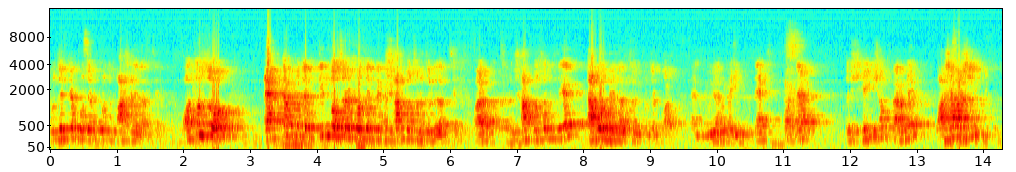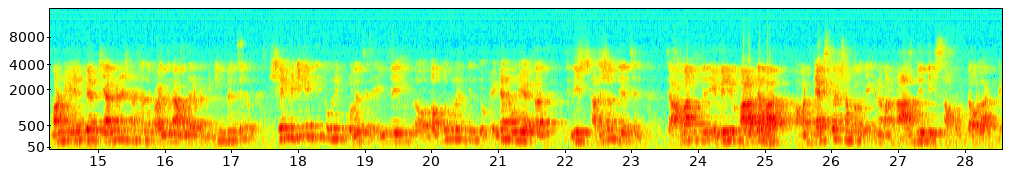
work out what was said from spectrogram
প্রজেক্ট প্রজেক্ট পাশ হয়ে যাচ্ছে। অথচ একটা প্রজেক্ট তিন বছরের প্রজেক্ট থেকে সাত বছরে চলে যাচ্ছে। আর সাত বছর থেকে ডাবল হয়ে যাচ্ছে ওই project cost and we are paying tax for that তো সেই সব কারণে পাশাপাশি মাননীয় এনবিআর চেয়ারম্যানের সাথে কয়েকদিন আমাদের একটা মিটিং হয়েছিল। সেই মিটিং এ কিন্তু উনি বলেছেন, এই যে তথ্যগুলো কিন্তু এখানে উনি একটা জিনিস সাজেশন দিয়েছেন যে আমার যদি রেভিনিউ বাড়াতে হয়, আমার ট্যাক্স পেয়ার সংখ্যা এখানে আমার রাজনৈতিক সাপোর্টটাও লাগবে।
